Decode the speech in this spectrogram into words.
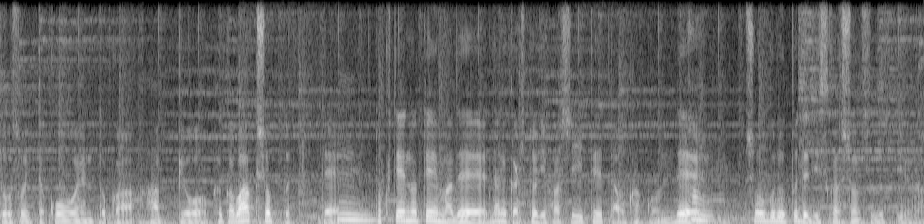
とそういった講演とか発表それからワークショップって言って、うん。特定のテーマで誰か一人ファシリテーターを囲んで、はい小グループでディスカッションするっていうような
